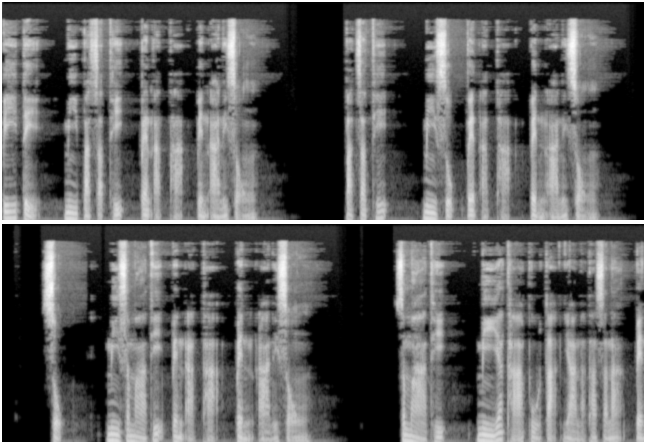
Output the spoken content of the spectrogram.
ปีติมีปัสสัทธิเป็นอัฏฐะเป็นอานิสงส์ปัสสัทธิมีสุขเป็นอัฏฐะเป็นอานิสงส์สุข มีสมาธิเป็นอัฏฐะเป็นอานิสงส์ สมาธิมียถาภูตะญาณทัศนะเป็น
